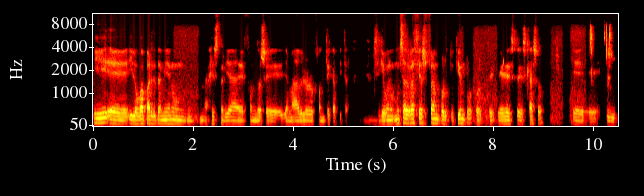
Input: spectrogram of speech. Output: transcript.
Y, eh, y luego aparte también un, una gestoría de fondos eh, llamada Belorofonte Capital. Así que bueno, muchas gracias Fran por tu tiempo, porque es escaso. Eh, y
